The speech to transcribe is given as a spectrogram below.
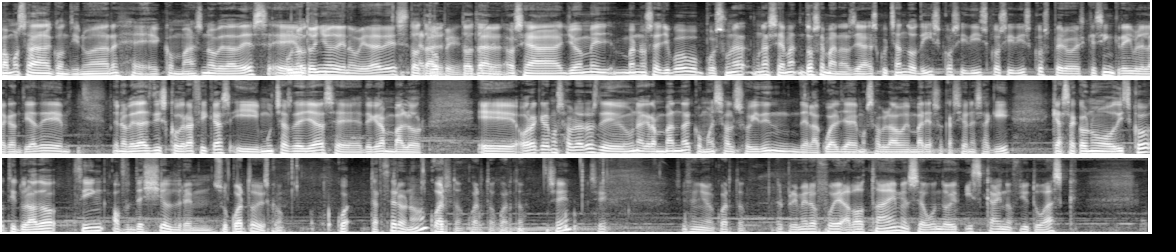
Vamos a continuar eh, con más novedades. eh, Un otoño de novedades Total, a tope. a total. tope. O sea, yo me, bueno, no sé, llevo pues una, una semana, dos semanas ya escuchando discos y discos y discos, pero es que es increíble la cantidad de, de novedades discográficas y muchas de ellas eh, de gran valor. Ahora queremos hablaros de una gran banda como es Alsoiden, de la cual ya hemos hablado en varias ocasiones aquí, que ha sacado un nuevo disco titulado Thing of the Children. Su cuarto disco. Cu- tercero, ¿no? Cuarto, cuarto, cuarto. ¿Sí? Sí. Sí, señor, cuarto. El primero fue About Time, el segundo Is Kind of You to Ask,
